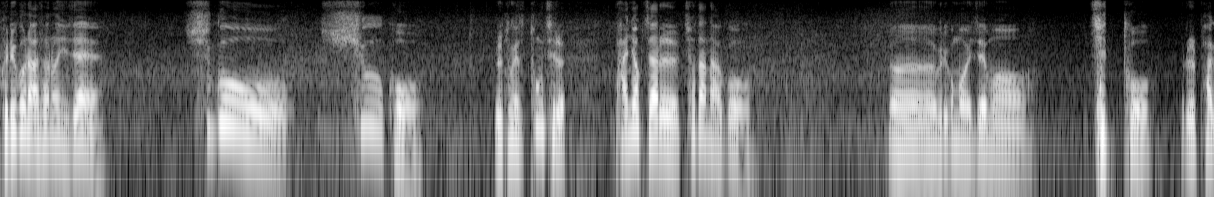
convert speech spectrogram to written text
그리고 나서는 이제 슈고 슈고를 통해서 통치를 반역자를 처단하고 어 그리고 뭐 이제 뭐 지토를 파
